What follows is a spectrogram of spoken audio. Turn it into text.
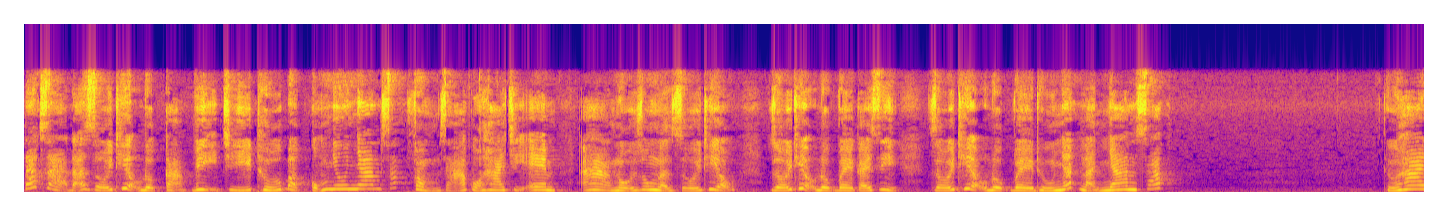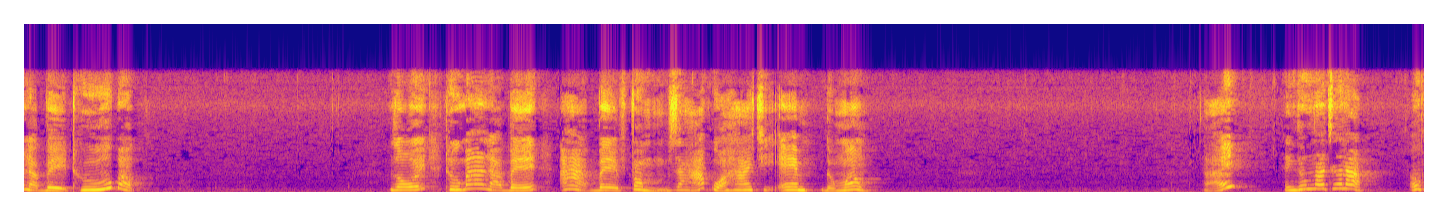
Tác giả đã giới thiệu được cả vị trí, thứ bậc cũng như nhan sắc phẩm giá của hai chị em. À, nội dung là giới thiệu. Giới thiệu được về cái gì? Giới thiệu được về thứ nhất là nhan sắc. Thứ hai là về thứ bậc. Rồi, thứ ba là về à về phẩm giá của hai chị em, đúng không? Đấy, hình dung ra chưa nào? Ok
